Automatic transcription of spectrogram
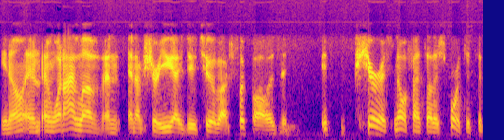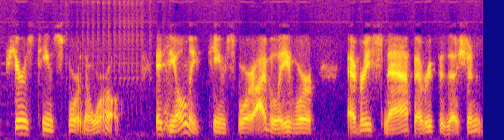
You know, and, and what I love, and, and I'm sure you guys do too about football, is that it's the purest, no offense to other sports, it's the purest team sport in the world. It's the only team sport, I believe, where every snap, every possession,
